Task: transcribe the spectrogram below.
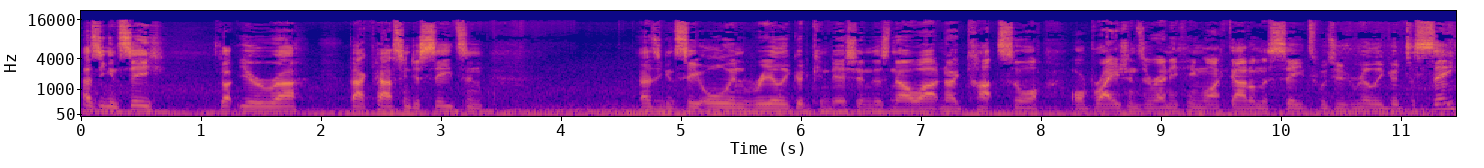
As you can see, got your uh, back passenger seats and as you can see, all in really good condition. There's no uh, no cuts or, or abrasions or anything like that on the seats, which is really good to see.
